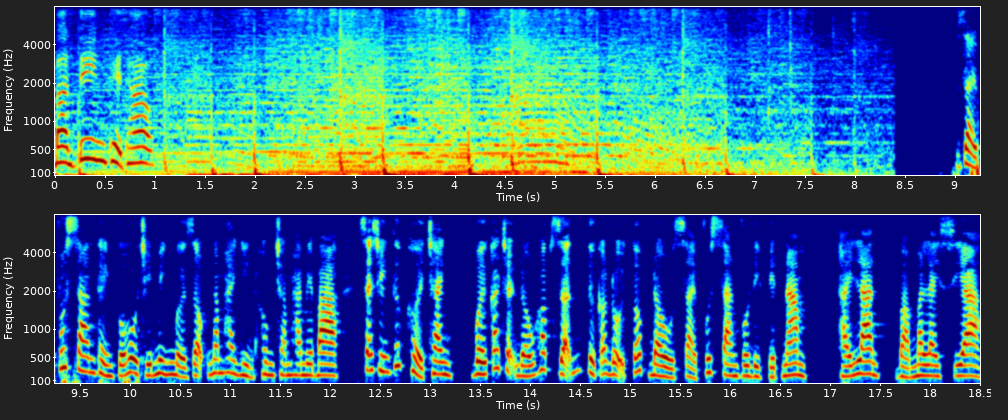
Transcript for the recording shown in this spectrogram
Bản tin thể thao. Giải Futsal Thành phố Hồ Chí Minh mở rộng năm 2023 sẽ chính thức khởi tranh với các trận đấu hấp dẫn từ các đội top đầu giải Futsal vô địch Việt Nam, Thái Lan và Malaysia.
